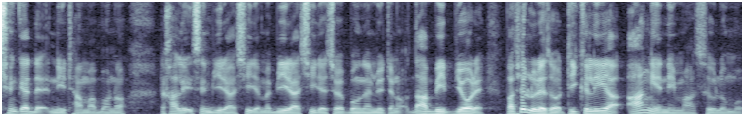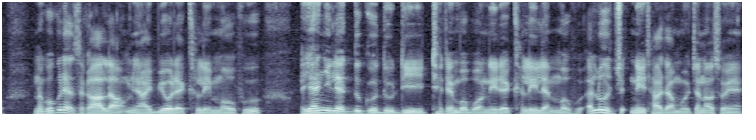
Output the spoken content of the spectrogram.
ချင်းကက်တဲ့အနေထားမှာပေါ့နော်တခါလေအဆင်ပြေတာရှိတယ်မပြေတာရှိတယ်ဆိုတဲ့ပုံစံမျိုးကျွန်တော်အသားပေးပြောတယ်ဘာဖြစ်လို့လဲဆိုတော့ဒီကလေးကအားငယ်နေမှာဆိုလို့မို့ ငကိုကတဲ့စကားလောက်အများကြီးပြောတဲ့ကလေးမဟုတ်ဘူးအရင်ကြီးလက်သူ့ကိုယ်သူဒီထင်ထင်ပေါ်ပေါ်နေတဲ့ကလေးလည်းမဟုတ်ဘူးအဲ့လိုအနေထားကြောင့်မို့ကျွန်တော်ဆိုရင်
